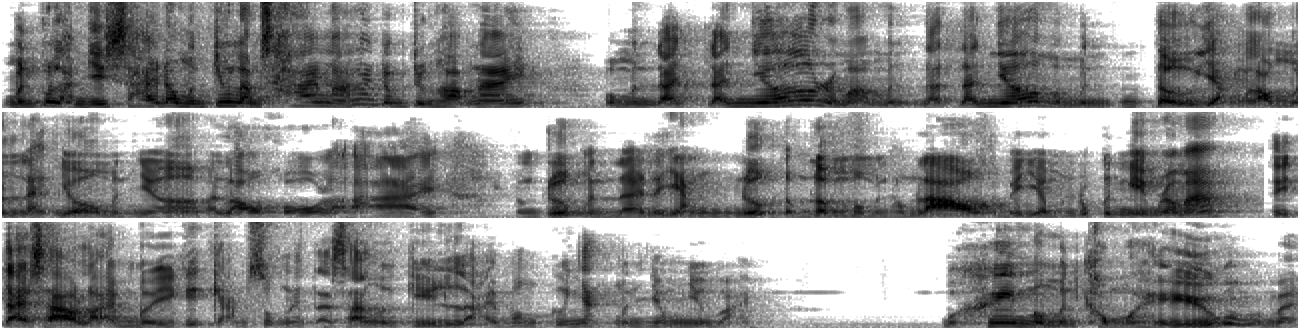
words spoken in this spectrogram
Mình có làm gì sai đâu, mình chưa làm sai mà, trong trường hợp này. Và mình đã đã nhớ rồi mà, mình đã đã nhớ mà mình tự dặn lòng mình, lát vô mình nhớ, phải lau khô lại. Lần trước mình để nó văng nước tùm lum mà mình không lau, thì bây giờ mình rút kinh nghiệm rồi mà. Thì tại sao lại bị cái cảm xúc này? Tại sao người kia lại vẫn cứ nhắc mình giống như vậy? Và khi mà mình không hiểu mà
